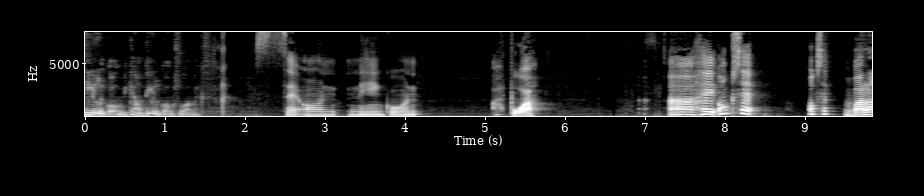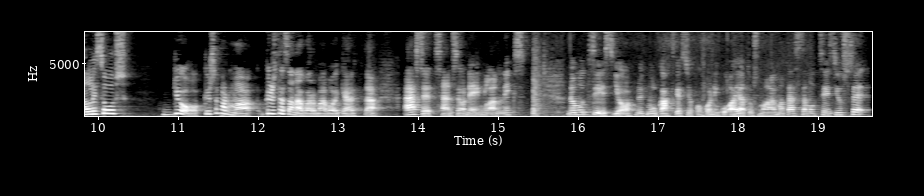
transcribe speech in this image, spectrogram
tilgong? Mikä on tilgong suomeksi? Se on niin kuin apua. Uh, hei, onko se, onko se varallisuus? Joo, kyllä, se varmaan, kyllä sitä sanaa varmaan voi käyttää. Assetshän se on englanniksi. No mutta siis joo, nyt mulla katkesi jo koko niin kuin ajatusmaailma tässä, mutta siis just se,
